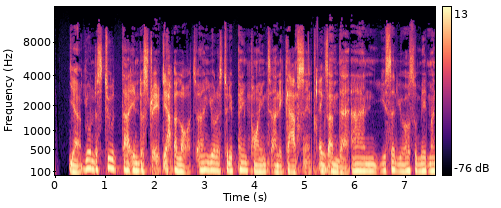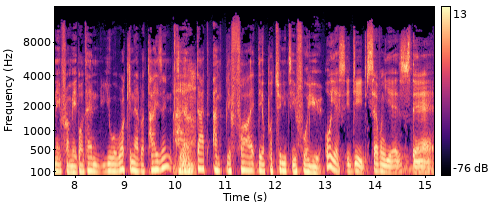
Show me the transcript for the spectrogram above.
Yeah, you understood that industry yeah. a lot, and you understood the pain point and the gaps in, exactly. in there. And you said you also made money from it, but then you were working advertising, and Yeah. that amplified the opportunity for you. Oh yes, it did. Seven years there,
